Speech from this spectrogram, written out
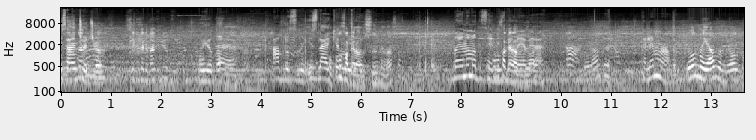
Nisan çocuğu 8'e kadar gidiyoruz. uyudu. Ablasını izlerken Okul fakir uyudu. aldı sığmıyorlarsa. Dayanamadı seni Okul fakir izlemeye aldı diyorlar. Beren. Kalem mi aldın? Yolma yavrum yolma.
